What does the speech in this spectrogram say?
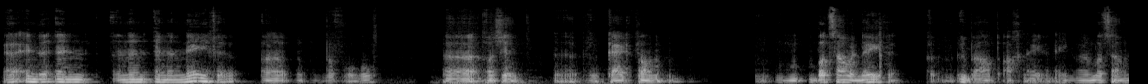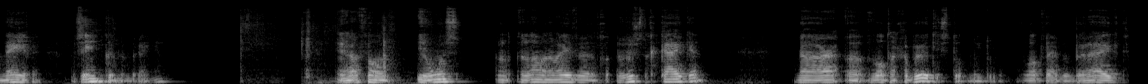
Ja, en, en, en, een, en een 9, eh, bijvoorbeeld, als je kijkt van wat zou een 9, eh, überhaupt 8, 9, 1, maar wat zou een 9 zin kunnen brengen? Ja, van jongens, eh, laten we nou even rustig kijken naar eh, wat er gebeurd is tot nu toe. Wat we hebben bereikt.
